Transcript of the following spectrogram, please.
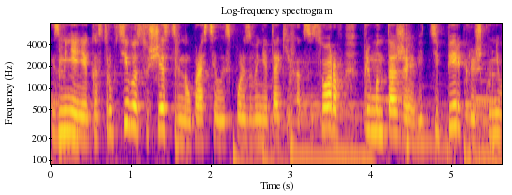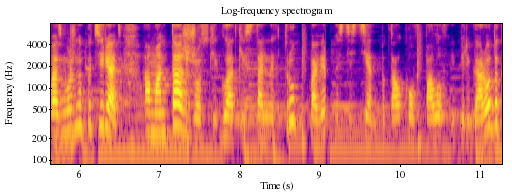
Изменение конструктива существенно упростило использование таких аксессуаров при монтаже, ведь теперь крышку невозможно потерять, а монтаж жестких гладких стальных труб поверхности стен, потолков, полов полов и перегородок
